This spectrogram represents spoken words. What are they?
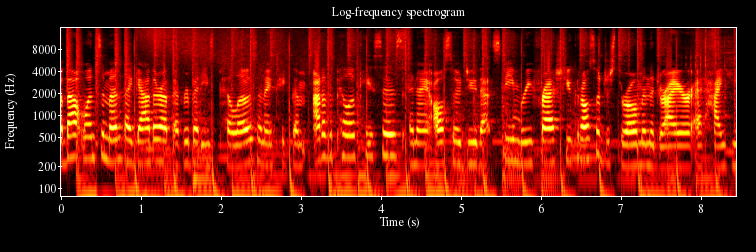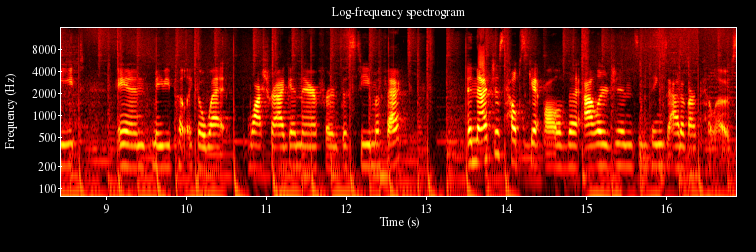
About once a month, I gather up everybody's pillows and I take them out of the pillowcases, and I also do that steam refresh. You could also just throw them in the dryer at high heat and maybe put like a wet wash rag in there for the steam effect. And that just helps get all of the allergens and things out of our pillows.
